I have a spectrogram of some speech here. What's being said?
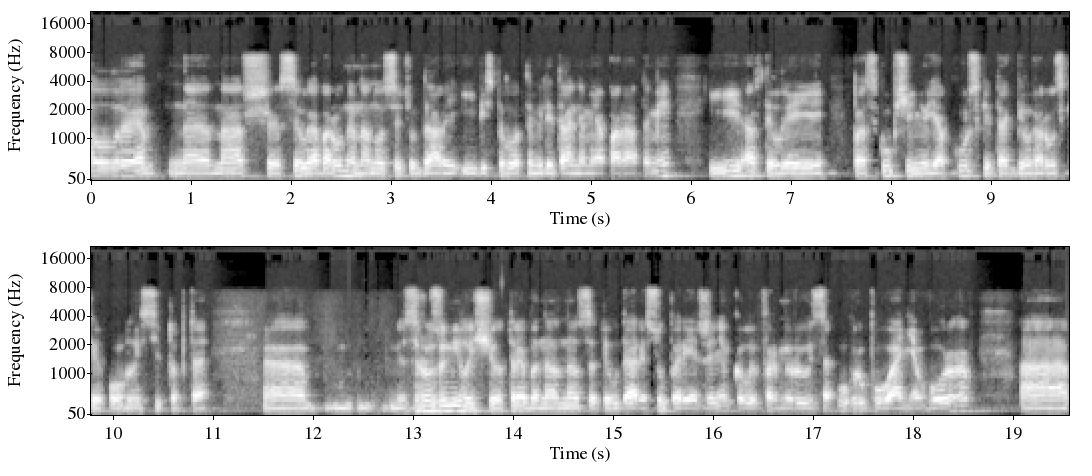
але- е, наші сили оборони наносять удари і безпілотними літальними апаратами, і артилерії по скупченню як Курській, так і Білгородській області. Тобто е, зрозуміло, що треба наносити удари з упередженням, коли формується угрупування ворогів, а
